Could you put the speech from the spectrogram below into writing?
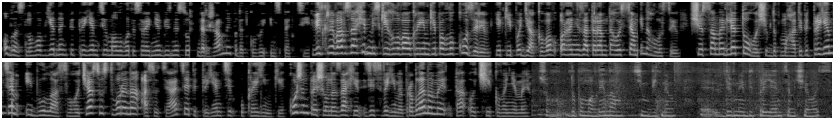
обласного об'єднань підприємців малого та середнього бізнесу Державної податкової інспекції. Відкривав захід міський голова Українки Павло Козирів, який подякував організаторам та гостям і наголосив, що саме для того, щоб допомагати підприємцям, і була свого часу створена Асоціація підприємців Українки. Кожен прийшов на захід зі своїми проблемами та очікуваннями. щоб допомогли нам цим бідним е, дрібним підприємцям чимось.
